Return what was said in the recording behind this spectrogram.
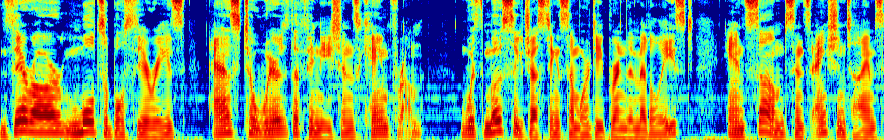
There are multiple theories as to where the Phoenicians came from, with most suggesting somewhere deeper in the Middle East, and some since ancient times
